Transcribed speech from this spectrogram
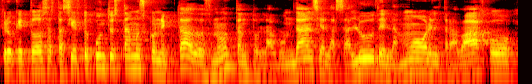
creo que todos hasta cierto punto estamos conectados, ¿no? Tanto la abundancia, la salud, el amor, el trabajo,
